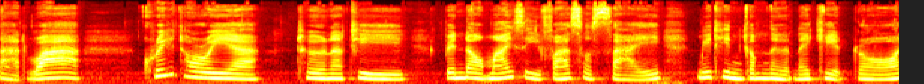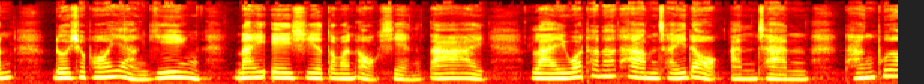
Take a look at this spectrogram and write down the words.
ศาสตร์ว่า c r i t o r i a t e r n a t i เป็นดอกไม้สีฟ้าสดใส มีถิ่นกำเนิดในเขตร้อน โดยเฉพาะอย่างยิ่งในเอเชียตะวันออกเฉียงใต้ หลายวัฒนธรรมใช้ดอกอัญชัน ทั้งเพื่อ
